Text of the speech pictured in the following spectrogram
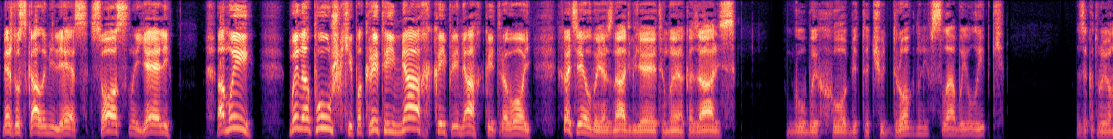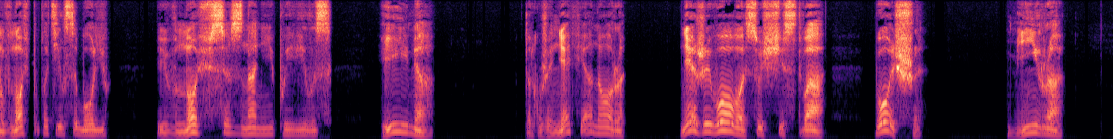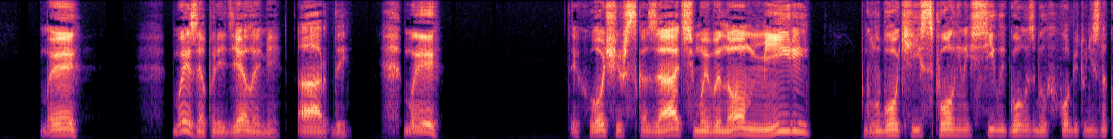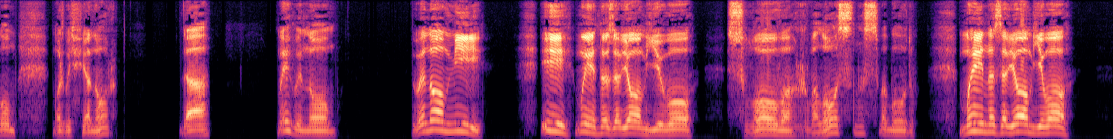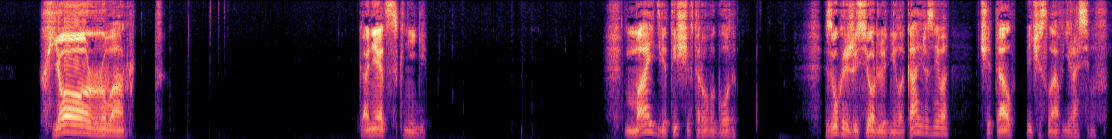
Между скалами лес, сосны, ели. А мы мы на пушке, покрытой мягкой-примягкой травой. Хотел бы я знать, где это мы оказались. Губы хоббита чуть дрогнули в слабой улыбке, за которую он вновь поплатился болью, и вновь в сознании появилось имя, только уже не Феонора, не живого существа, больше мира. Мы... мы за пределами Арды. Мы... Ты хочешь сказать, мы в ином мире? Глубокий, исполненный силой голос был хоббиту незнаком. Может быть, Феонор? Да, мы в ином, в ином мире, и мы назовем его... Слово рвалось на свободу мы назовем его Хьорвард. Конец книги. Май 2002 года. Звукорежиссер Людмила Кайрзнева читал Вячеслав Герасимов.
